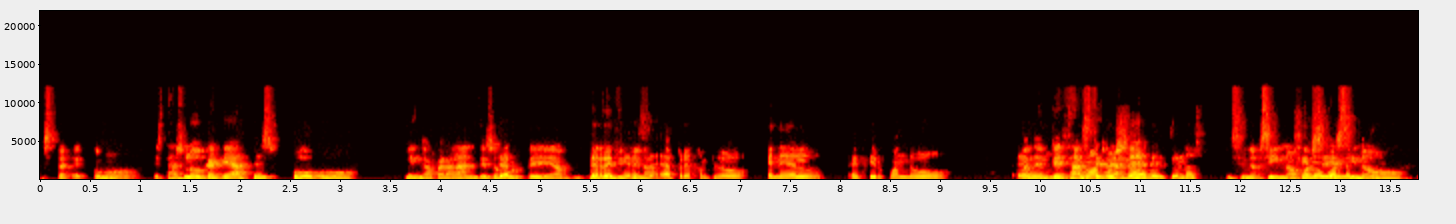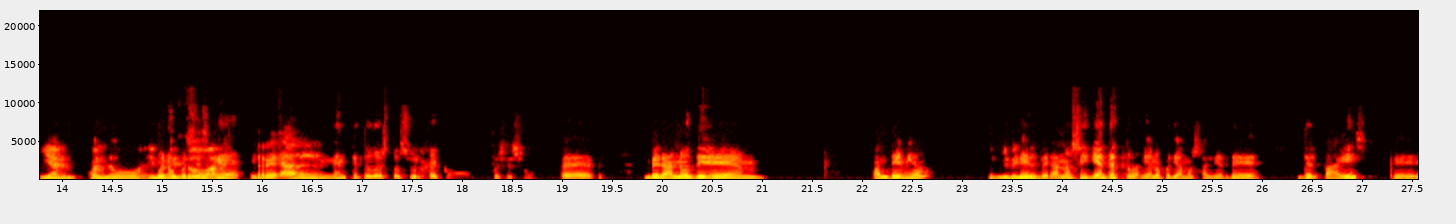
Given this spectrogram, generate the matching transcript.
¿Está- eh, Como, ¿estás loca? ¿Qué haces? O, o, venga, para adelante, ¿Te, soporte a- te refieres, a, por ejemplo, en el, es decir, cuando Cuando eh, no empezaste a coser, ¿entiendes? si no, sí, no coser, empe- sino ya cuando Bueno, pues empezó es a que realmente todo esto surge como, pues eso, eh, verano de pandemia, el 2020. verano siguiente todavía no podíamos salir de, del país, que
